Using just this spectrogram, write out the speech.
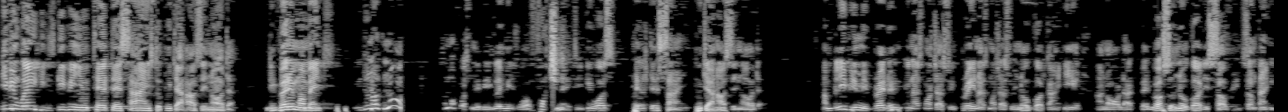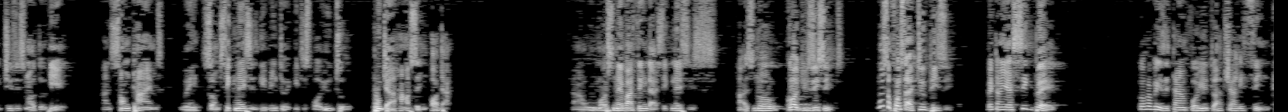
Even when He's giving you telltale signs to put your house in order, the very moment you do not know. Some of us maybe let me were fortunate. He give us telltale sign, put your house in order. And believe you me, brethren, in as much as we pray, in as much as we know God can heal and all that, but we also know God is sovereign. Sometimes He chooses not to heal. And sometimes when some sickness is given to you, it is for you to put your house in order. And we must never think that sickness is, has no, God uses it. Most of us are too busy. But on your sick bed, probably is the time for you to actually think,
